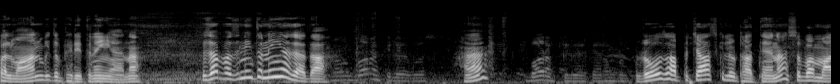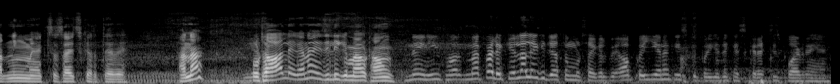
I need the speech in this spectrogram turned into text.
पलवान भी तो फिर इतना ही है ना। तो जब वजनी तो नहीं है ज़्यादा? है? हैं रोज़ आप 50 किलो उठाते हैं ना सुबह मॉर्निंग में एक्सरसाइज करते हुए है ना? उठा लेगा ना इजीली कि मैं उठाऊं? नहीं नहीं मैं पहले केला लेके जाता हूँ मोटरसाइकिल पे। आप कहिए ना कि इसके ऊपर ये देखें स्क्रैचेस पड़ रहे हैं।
